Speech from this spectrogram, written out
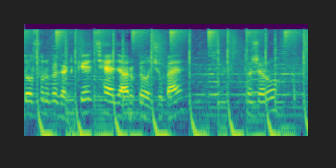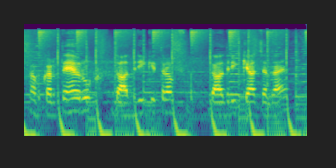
दो सौ रुपये घट के छः हज़ार रुपये हो चुका है। तो चलो, अब करते हैं रुख। दादरी की तरफ़, दादरी क्या चल रहा है?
